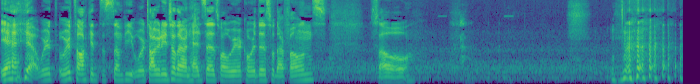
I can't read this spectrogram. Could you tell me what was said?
Yeah, yeah, we're we're talking to some people. We're talking to each other on headsets while we record this with our phones. So.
